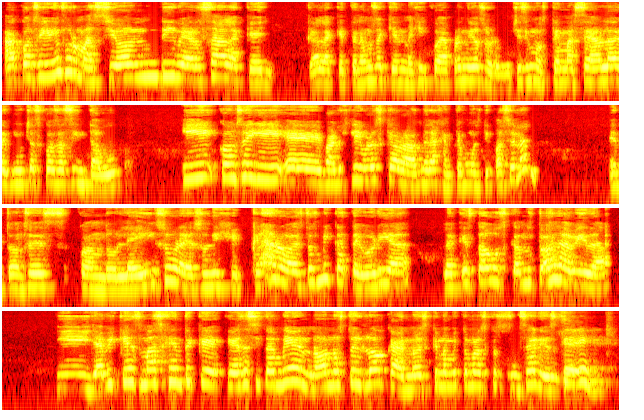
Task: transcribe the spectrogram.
a conseguir información diversa a la que a la que tenemos aquí en México. He aprendido sobre muchísimos temas, se habla de muchas cosas sin tabú y conseguí eh, varios libros que hablaban de la gente multipasional. Entonces, cuando leí sobre eso, dije, claro, esta es mi categoría, la que he estado buscando toda la vida. Y ya vi que es más gente que, es así también, ¿no? No estoy loca, no es que no me tomo las cosas en serio, es que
